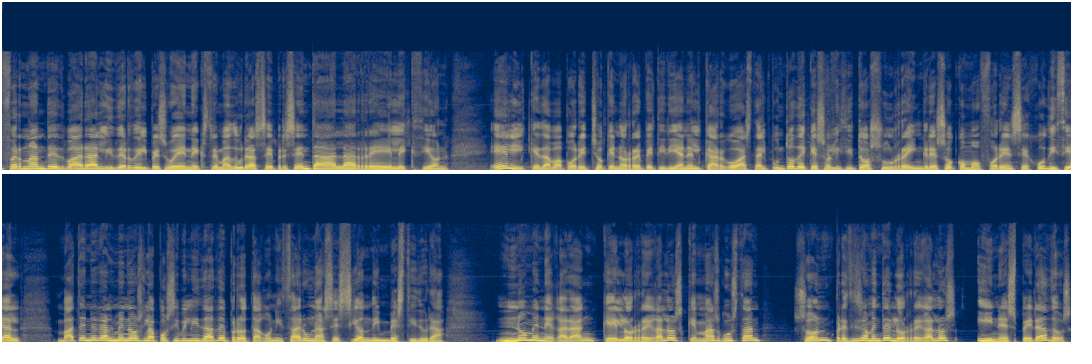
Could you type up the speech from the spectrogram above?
Fernández Vara, líder del PSOE en Extremadura, se presenta a la reelección. Él, que daba por hecho que no repetiría en el cargo hasta el punto de que solicitó su reingreso como forense judicial, va a tener al menos la posibilidad de protagonizar una sesión de investidura. No me negarán que los regalos que más gustan son precisamente los regalos inesperados.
